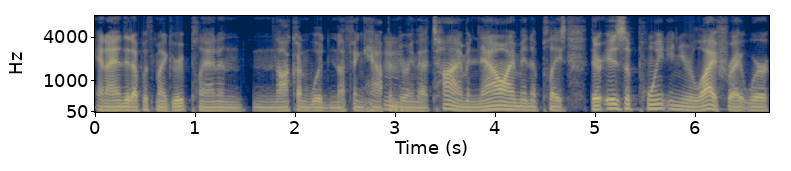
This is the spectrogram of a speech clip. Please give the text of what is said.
and I ended up with my group plan. And knock on wood, nothing happened Hmm. during that time. And now I'm in a place. There is a point in your life, right, where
